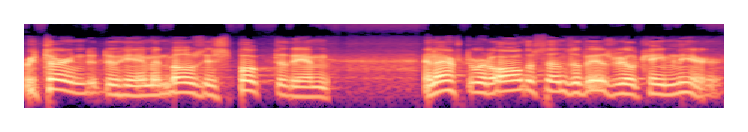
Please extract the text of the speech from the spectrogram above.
returned to him, and Moses spoke to them. And afterward, all the sons of Israel came near.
